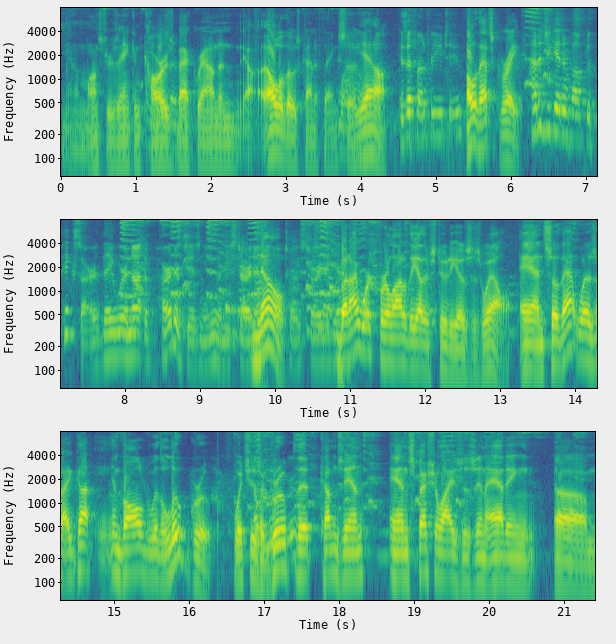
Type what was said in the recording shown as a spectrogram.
you know, Monsters Inc. and Cars background, and uh, all of those kind of things. So yeah. Is that fun for you too? Oh, that's great. How did you get involved with Pixar? They were not a part of Disney when you started. No. Toy Story, I guess. But I worked for a lot of the other studios as well. And so that was, I got involved with a Loop Group, which is Oh, a group Group. that comes in and specializes in adding, um,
